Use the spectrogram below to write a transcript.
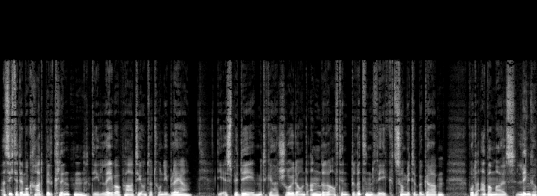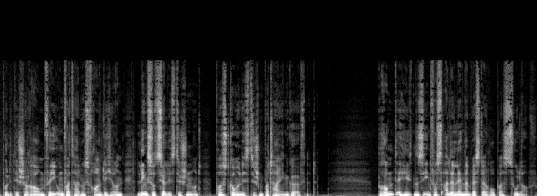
Als sich der Demokrat Bill Clinton, die Labour Party unter Tony Blair, die SPD mit Gerhard Schröder und andere auf den dritten Weg zur Mitte begaben, wurde abermals linker politischer Raum für die umverteilungsfreundlicheren linkssozialistischen und postkommunistischen Parteien geöffnet. Prompt erhielten sie in fast allen Ländern Westeuropas Zulauf.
